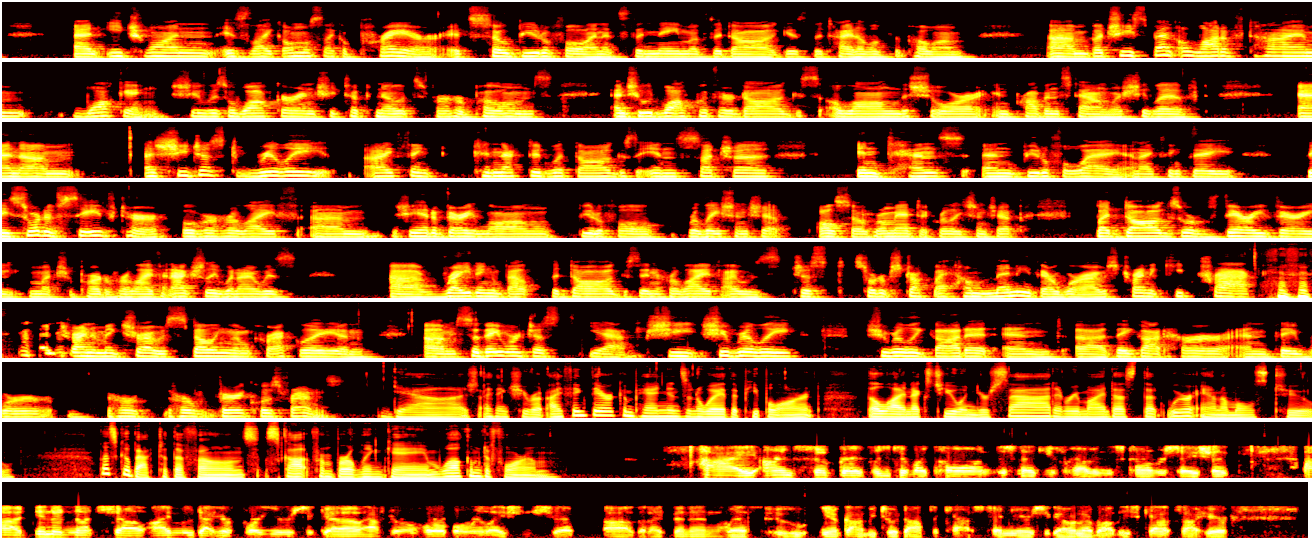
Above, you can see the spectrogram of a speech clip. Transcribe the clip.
And each one is like almost like a prayer. It's so beautiful. And it's the name of the dog, is the title of the poem. Um, but she spent a lot of time walking. She was a walker and she took notes for her poems. And she would walk with her dogs along the shore in Provincetown where she lived. And um, as she just really, I think, connected with dogs in such a intense and beautiful way. And i think they they sort of saved her over her life. Um, she had a very long beautiful relationship also romantic relationship but dogs were very very much a part of her life. And actually when i was uh, writing about the dogs in her life, I was just sort of struck by how many there were. I was trying to keep track and trying to make sure I was spelling them correctly, and um, so they were just yeah. She she really she really got it, and uh, they got her, and they were her her very close friends. Yeah, I think she wrote, I think they are companions in a way that people aren't. They'll lie next to you when you're sad and remind us that we're animals too. Let's go back to the phones. Scott from Burlingame, welcome to Forum. Hi, I'm so grateful you took my call and just thank you for having this conversation. Uh, in a nutshell, I moved out here four years ago after a horrible relationship uh, that I'd been in with who, you know, got me to adopt the cats 10 years ago. And I brought these cats out here.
